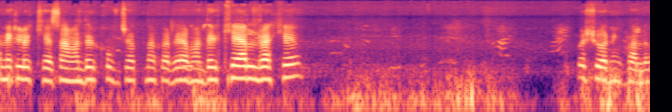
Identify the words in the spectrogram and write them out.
অনেক লক্ষ্মী আছে, আমাদের খুব যত্ন করে, আমাদের খেয়াল রাখে। পশু অনেক ভালো।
